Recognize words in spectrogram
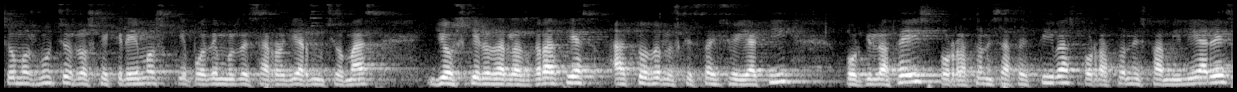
somos muchos los que creemos que podemos desarrollar mucho más. Yo os quiero dar las gracias a todos los que estáis hoy aquí, porque lo hacéis por razones afectivas, por razones familiares,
